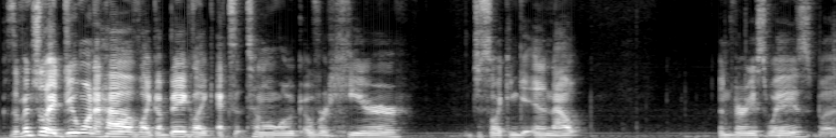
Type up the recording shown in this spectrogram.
Because eventually I do want to have, like, a big, like, exit tunnel like, over here just so I can get in and out in various ways, but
